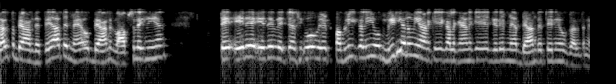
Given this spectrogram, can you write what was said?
ਗਲਤ ਬਿਆਨ ਦਿੱਤੇ ਆ ਤੇ ਮੈਂ ਉਹ ਬਿਆਨ ਵਾਪਸ ਲੈਣੀ ਆ। ਤੇ ਇਹਦੇ ਇਹਦੇ ਵਿੱਚ ਅਸੀਂ ਉਹ ਪਬਲਿਕਲੀ ਉਹ ਮੀਡੀਆ ਨੂੰ ਵੀ ਆਣ ਕੇ ਇਹ ਗੱਲ ਕਹਿਣਗੇ ਜਿਹੜੇ ਮੈਂ ਬਿਆਨ ਦਿੱਤੇ ਨੇ ਉਹ ਗਲਤ ਨੇ।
